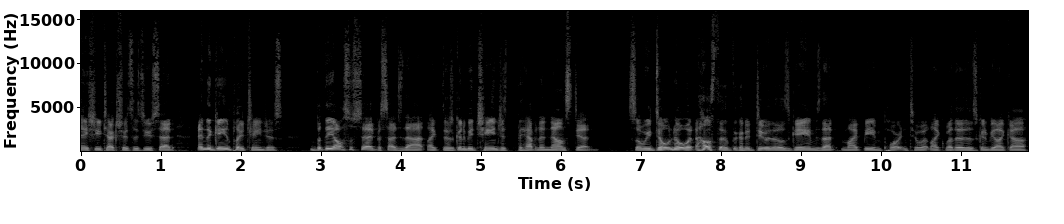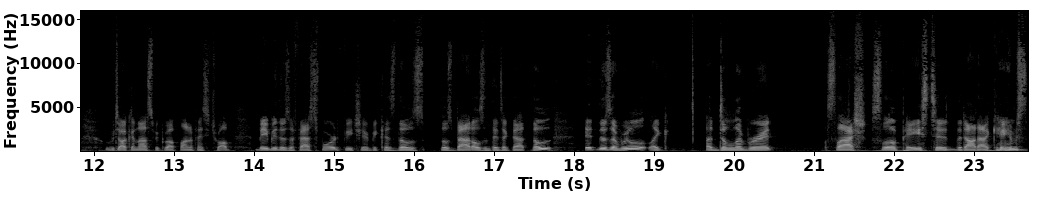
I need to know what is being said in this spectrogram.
HD textures, as you said, and the gameplay changes. But they also said, besides that, like there's going to be changes that they haven't announced yet. So we don't know what else they're going to do to those games that might be important to it. Like whether there's going to be like a we were talking last week about Final Fantasy 12. Maybe there's a fast forward feature because those those battles and things like that. Those it, there's a real like a deliberate slash slow pace to the dot hack games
